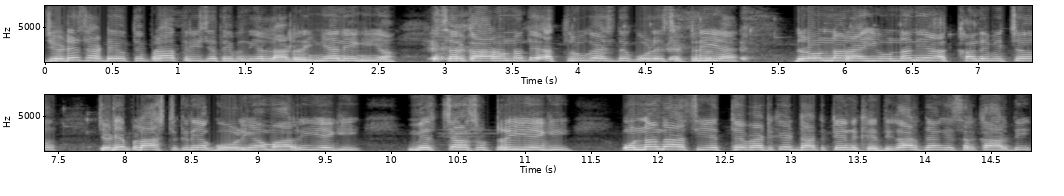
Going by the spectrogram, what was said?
ਜਿਹੜੇ ਸਾਡੇ ਉੱਥੇ ਭਰਾਤਰੀ ਜਥੇਬੰਦੀਆਂ ਲੜ ਰਹੀਆਂ ਨੇਗੀਆਂ, ਸਰਕਾਰ ਉਹਨਾਂ ਤੇ ਅਥਰੂ ਗੈਸ ਦੇ ਗੋਲੇ ਸਿੱਟ ਰਹੀ ਹੈ, ਡਰੋਨਾਂ ਰਾਹੀਂ ਉਹਨਾਂ ਦੀਆਂ ਅੱਖਾਂ ਦੇ ਵਿੱਚ ਜਿਹੜੇ ਪਲਾਸਟਿਕ ਦੀਆਂ ਗੋਲੀਆਂ ਮਾਰ ਰਹੀ ਹੈਗੀ, ਮਿਰਚਾਂ ਸੁੱਟ ਰਹੀ ਹੈਗੀ, ਉਹਨਾਂ ਦਾ ਅਸੀਂ ਇੱਥੇ ਬੈਠ ਕੇ ਡਟ ਕੇ ਨਿਖੇਧੀ ਕਰ ਦਿਆਂਗੇ ਸਰਕਾਰ ਦੀ,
